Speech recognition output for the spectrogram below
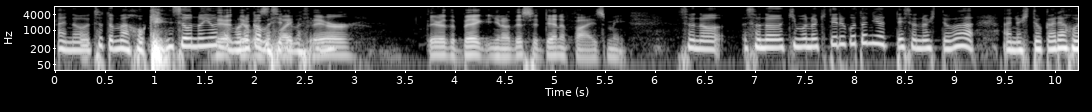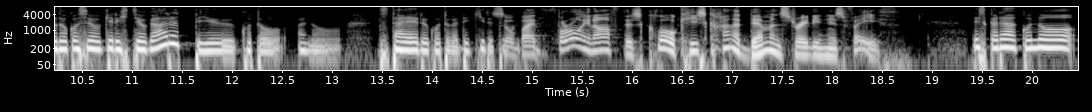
あのちょっとまあ保険証のよう their- なものかも was しれ like ません、ね。they're, they're the beg, you know, this identifies me. そのその着物を着ていることによってその人はあの人から施しを受ける必要があるっていうことをあの伝えることができるという So こと by です throwing off this cloak, he's kind of demonstrating his faith. ですからこの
